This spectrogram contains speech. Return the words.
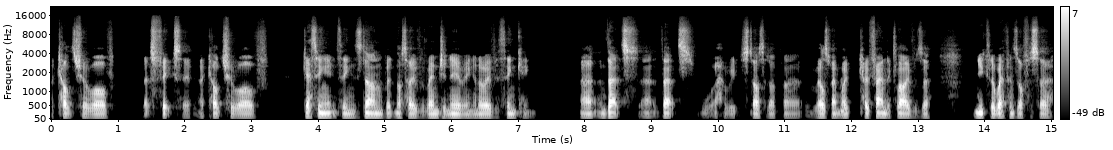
a culture of let's fix it, a culture of getting things done but not over engineering and overthinking. Uh, and that's uh, that's how we started up uh, Railsbank. My co-founder Clive was a nuclear weapons officer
